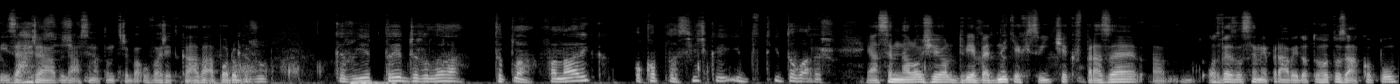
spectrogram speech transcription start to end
i zahřát, dá se na tom třeba uvařit káva a podobně. Кажу, є три джерела tepla. Fanárik, okopná svíčka i, i tovareš. Já jsem naložil dvě bedny těch svíček v Praze a odvezl jsem je právě do tohoto zákopu.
